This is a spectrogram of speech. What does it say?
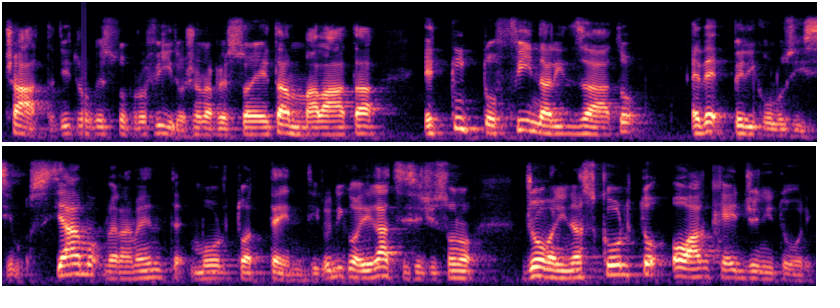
chat, dietro questo profilo c'è una personalità malata, è tutto finalizzato ed è pericolosissimo. Stiamo veramente molto attenti. Lo dico ai ragazzi se ci sono giovani in ascolto o anche ai genitori.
